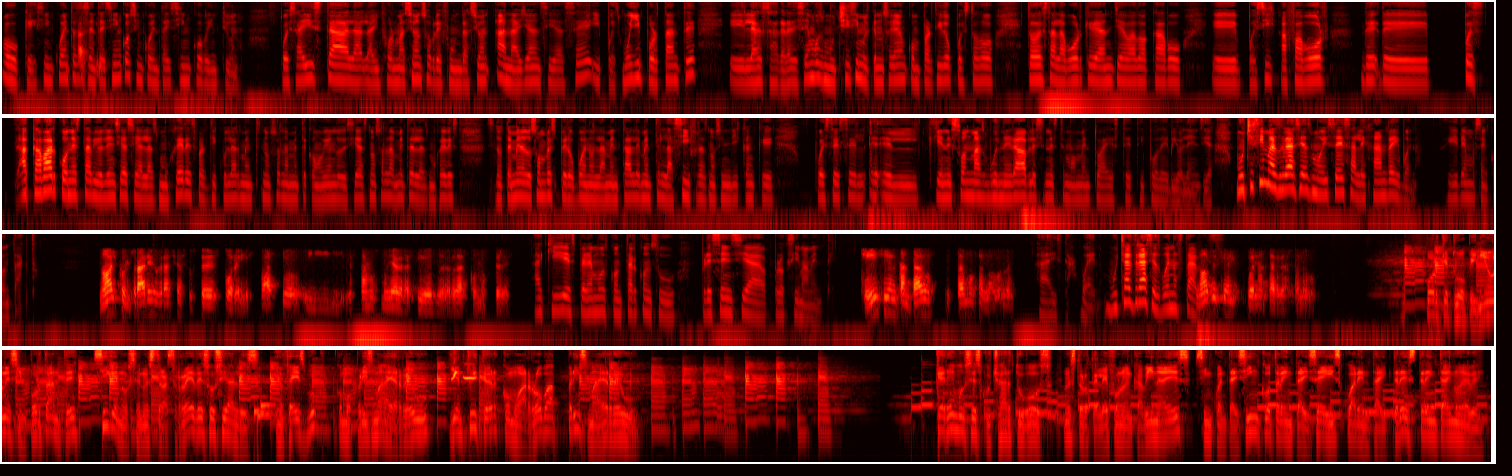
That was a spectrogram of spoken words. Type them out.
Ok, 50 65 55 21 pues ahí está la, información sobre Fundación Anayansi AC y pues muy importante, eh, les agradecemos muchísimo el que nos hayan compartido pues todo, toda esta labor que han llevado a cabo, eh, pues sí, a favor de, de pues acabar con esta violencia hacia las mujeres particularmente, no solamente, como bien lo decías, no solamente a las mujeres, sino también a los hombres, pero bueno, lamentablemente las cifras nos indican que pues es el, el, quienes son más vulnerables en este momento a este tipo de violencia. Muchísimas gracias Moisés, Alejandra y bueno, seguiremos en contacto. No, al contrario, gracias a ustedes por el espacio y estamos muy agradecidos de verdad con ustedes. Aquí esperamos contar con su presencia próximamente. Sí, sí, encantado. Estamos a la orden. Ahí está. Bueno, muchas gracias. Buenas tardes. No, buenas tardes. Hasta luego. Porque tu opinión es importante, síguenos en nuestras redes sociales, en Facebook como Prisma RU y en Twitter como arroba PrismaRU. Queremos escuchar tu voz. Nuestro teléfono en cabina es 55 36 43 39.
